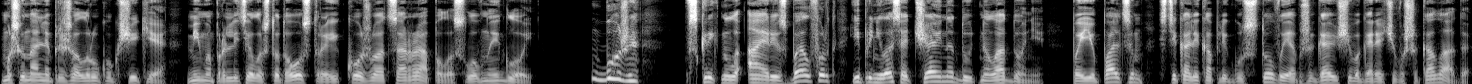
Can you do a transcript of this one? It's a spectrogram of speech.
машинально прижал руку к щеке, мимо пролетело что-то острое и кожу оцарапало, словно иглой. «Боже!» — вскрикнула Айрис Белфорд и принялась отчаянно дуть на ладони. По ее пальцам стекали капли густого и обжигающего горячего шоколада.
